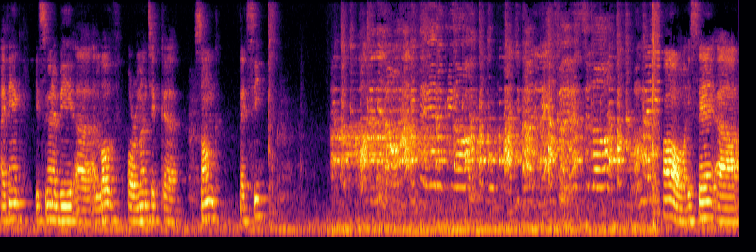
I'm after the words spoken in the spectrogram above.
I think it's gonna be a, a love or romantic uh, song. Let's see. He uh,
